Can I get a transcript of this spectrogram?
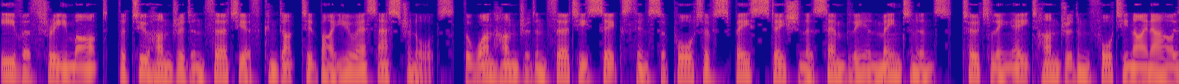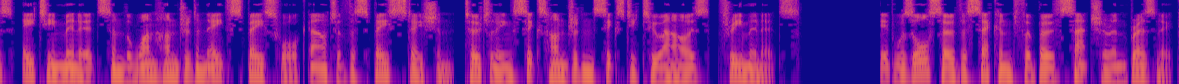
EVA 3 marked, the 230th conducted by U.S. astronauts, the 136th in support of Space Station assembly and maintenance, totaling 849 hours, 18 minutes and the 108th spacewalk out of the space station, totaling 662 hours, 3 minutes. It was also the second for both Satcher and Bresnik.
